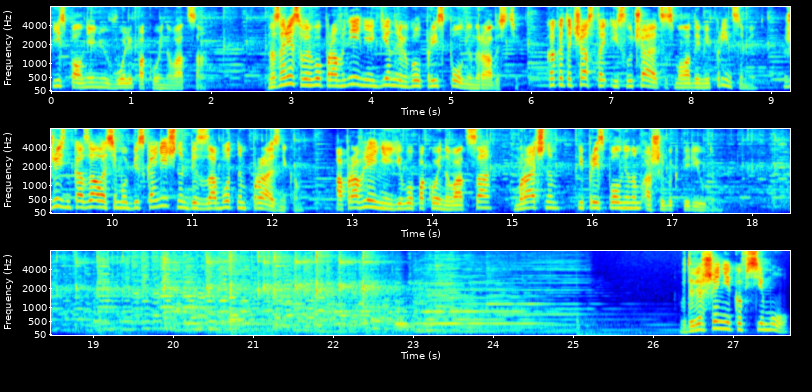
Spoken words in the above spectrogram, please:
и исполнению воли покойного отца. На заре своего правления Генрих был преисполнен радости. Как это часто и случается с молодыми принцами, жизнь казалась ему бесконечным беззаботным праздником, а правление его покойного отца – мрачным и преисполненным ошибок периодом. В довершение ко всему,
